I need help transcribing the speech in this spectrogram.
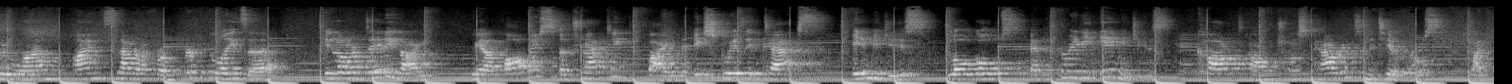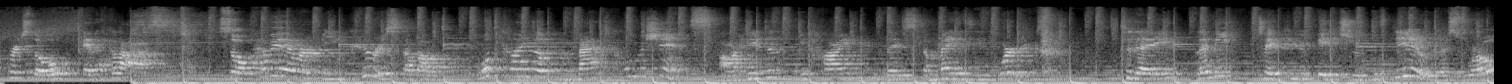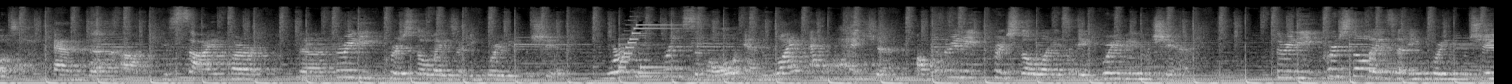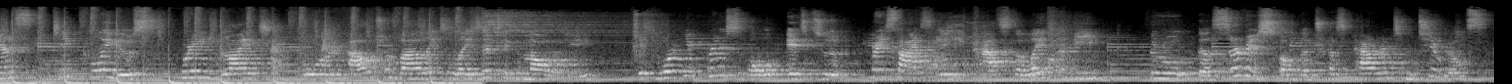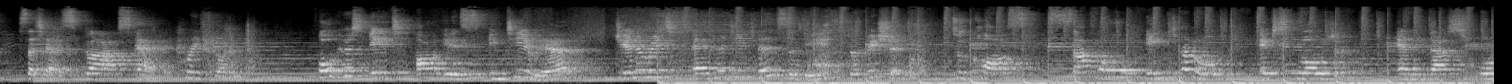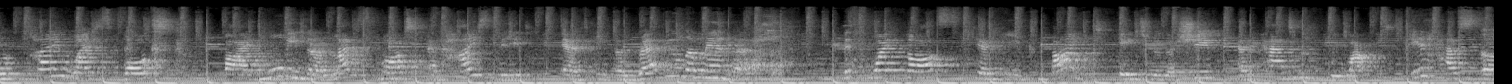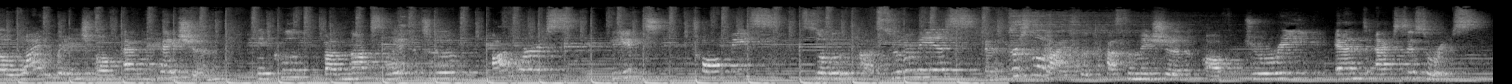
everyone, I'm Sarah from Perfect Laser. In our daily life, we are always attracted by the exquisite text, images, logos, and 3D images carved on transparent materials like crystal and glass. So have you ever been curious about what kind of magical machines are hidden behind these amazing works? Today, let me take you into mysterious world and uh, decipher the 3D crystal laser engraving machine. Working principle and wide application of 3D crystal laser engraving machine. 3D crystal laser engraving machines typically use green light or ultraviolet laser technology. Its working principle is to precisely pass the laser beam the surface of the transparent materials such as glass and crystal. Focus it on its interior, generate energy density sufficient to cause subtle internal explosion, and thus form tiny white spots by moving the light spot has a wide range of application, including but not limited to artworks, gifts, trophies, uh, souvenirs, and personalized the customization of jewelry and accessories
